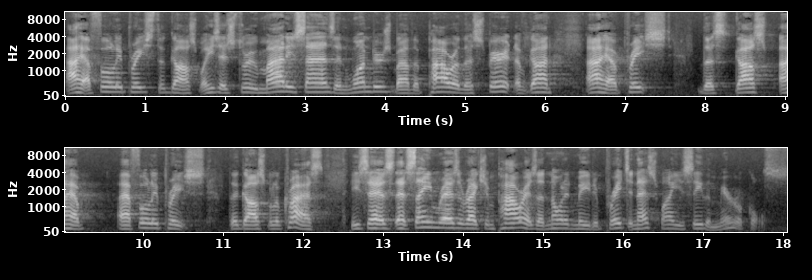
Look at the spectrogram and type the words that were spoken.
I have fully preached the gospel. He says, through mighty signs and wonders by the power of the Spirit of God, I have preached the gospel. I have, I have fully preached the gospel of Christ. He says that same resurrection power has anointed me to preach, and that's why you see the miracles.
